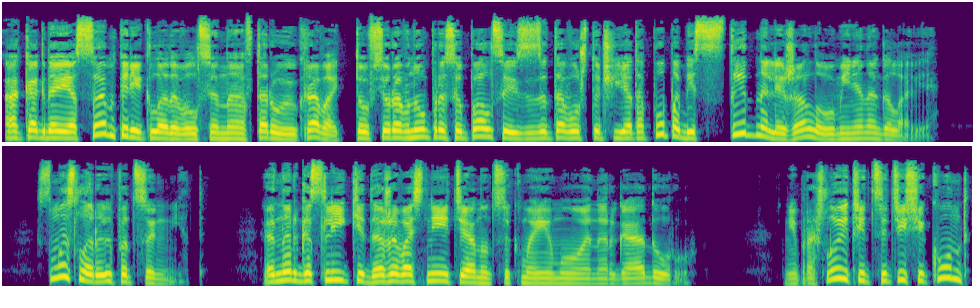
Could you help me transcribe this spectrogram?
А когда я сам перекладывался на вторую кровать, то все равно просыпался из-за того, что чья-то попа бесстыдно лежала у меня на голове. Смысла рыпаться нет. Энергослики даже во сне тянутся к моему энергоадору. Не прошло и 30 секунд,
